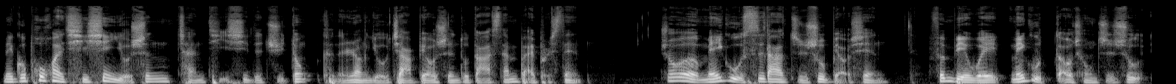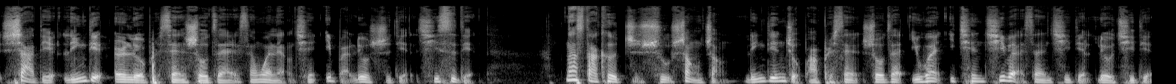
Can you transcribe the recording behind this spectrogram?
美国破坏其现有生产体系的举动，可能让油价飙升多达三百 percent。周二，美股四大指数表现分别为：美股道琼指数下跌零点二六 percent，收在三万两千一百六十点七四点；纳斯达克指数上涨零点九八 percent，收在一万一千七百三十七点六七点；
